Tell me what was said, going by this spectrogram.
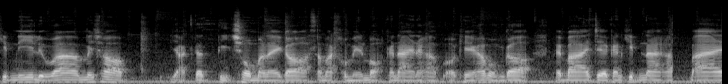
คลิปนี้หรือว่าไม่ชอบอยากจะติชมอะไรก็สามารถคอมเมนต์บอกกันได้นะครับ โอเคครับผมก็บายบาย เจอกันคลิปหน้าครับบาย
